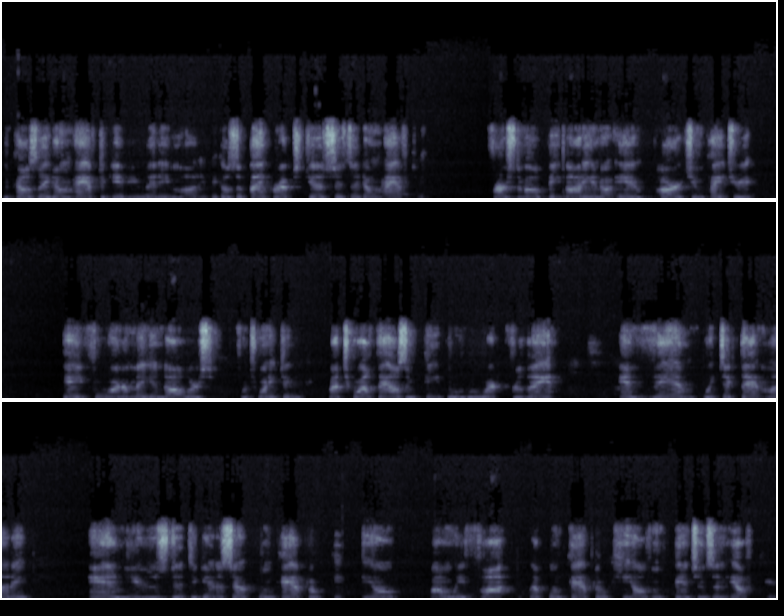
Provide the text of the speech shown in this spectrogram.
because they don't have to give you any money, because the bankruptcy judge says they don't have to. First of all, Peabody and, and Arch and Patriot gave $400 million for 22, about 12,000 people who worked for them. And then we took that money and used it to get us up on Capitol Hill while we fought up on Capitol Hill for pensions and health care.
